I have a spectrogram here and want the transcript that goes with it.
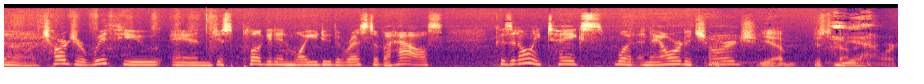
uh, charger with you and just plug it in while you do the rest of a house because it only takes what an hour to charge. Yeah, just about an hour.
